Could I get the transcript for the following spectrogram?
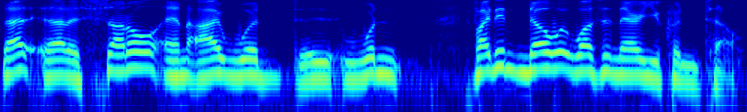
That that is subtle, and I would uh, wouldn't if I didn't know it wasn't there, you couldn't tell.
